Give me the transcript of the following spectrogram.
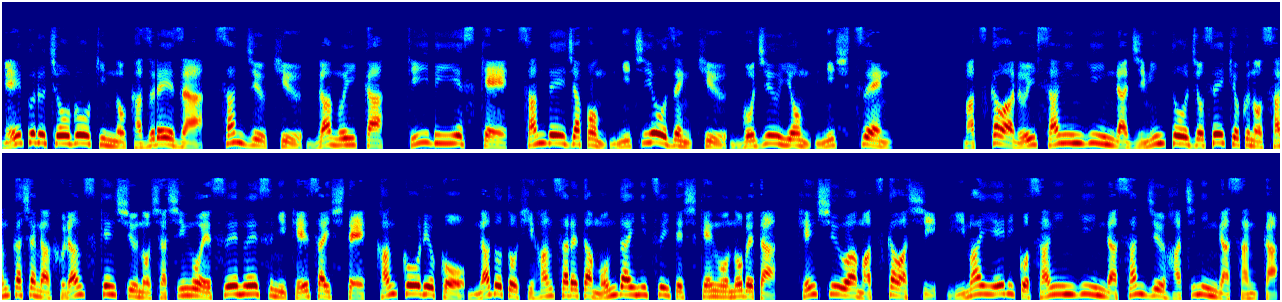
メープル超合金のカズレーザー39が6日、TBS 系サンデージャポン日曜前9 54に出演。松川るい参院議員ら自民党女性局の参加者がフランス研修の写真を SNS に掲載して、観光旅行、などと批判された問題について試験を述べた、研修は松川氏、今井絵理子参院議員ら38人が参加。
